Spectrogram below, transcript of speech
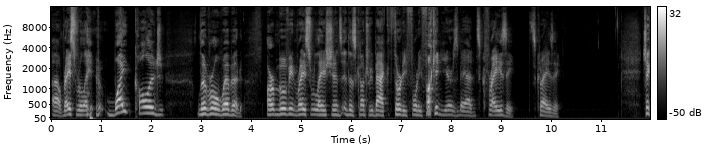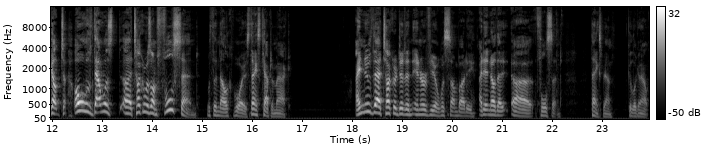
uh, race relate white college liberal women are moving race relations in this country back 30, 40 fucking years, man. It's crazy. It's crazy. Check out. T- oh, that was uh, Tucker was on Full Send with the Nelk Boys. Thanks, Captain Mac. I knew that Tucker did an interview with somebody. I didn't know that uh, Full Send. Thanks, man. Good looking out.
